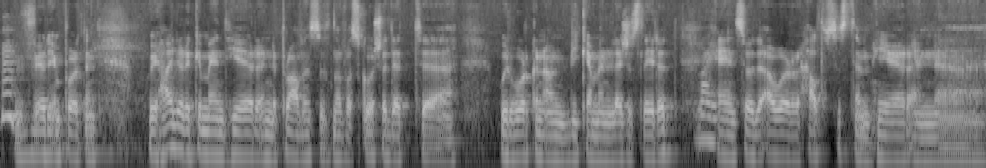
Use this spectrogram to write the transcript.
hmm. very important we highly recommend here in the province of nova scotia that uh, we're working on becoming legislated, right. and so the, our health system here and uh,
